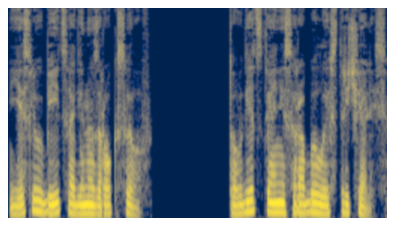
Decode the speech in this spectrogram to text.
Если убийца один из Роксвиллов, то в детстве они с Арабеллой встречались.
